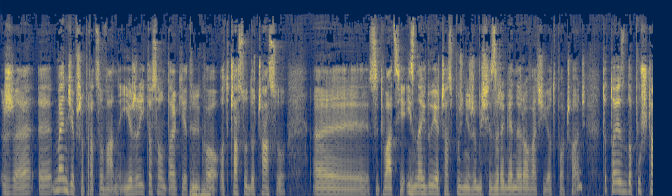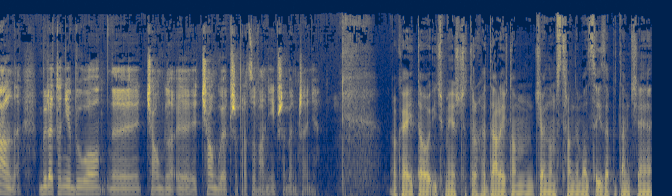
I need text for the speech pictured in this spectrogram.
że e, będzie przepracowany. Jeżeli to są takie mhm. tylko od czasu do czasu e, sytuacje i znajduje czas później, żeby się zregenerować i odpocząć, to to jest dopuszczalne, byle to nie było e, ciągle, ciągłe przepracowanie i przemęczenie. Okej, okay, to idźmy jeszcze trochę dalej w tą ciemną stronę mocy i zapytam Cię,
